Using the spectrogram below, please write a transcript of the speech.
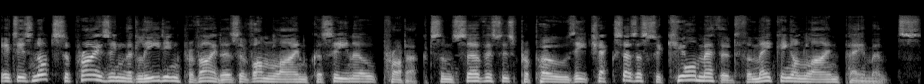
It is not surprising that leading providers of online casino products and services propose e-checks as a secure method for making online payments.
